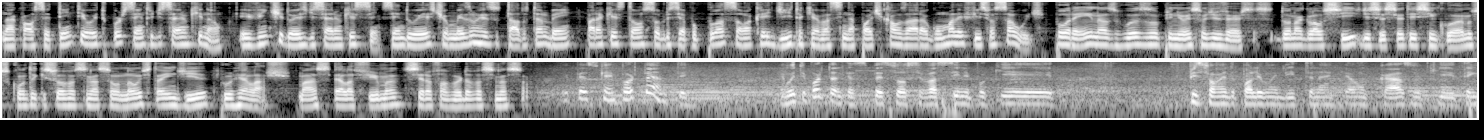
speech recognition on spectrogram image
na qual 78% disseram disseram que não, e 22 disseram que sim, sendo este o mesmo resultado também para a questão sobre se a população acredita que a vacina pode causar algum malefício à saúde. Porém, nas ruas as opiniões são diversas. Dona Glauci, de 65 anos, conta que sua vacinação não está em dia por relaxo, mas ela afirma ser a favor da vacinação. Eu penso que é importante. É muito importante que as pessoas se vacinem porque principalmente o poliomielite, né? Que é um caso que tem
